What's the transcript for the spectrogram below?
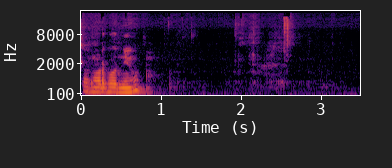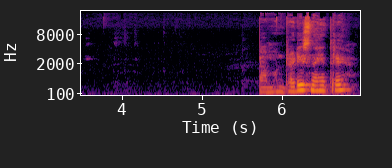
ಸೊ, ನೋಡ್ಬೋದು ನೀವು. ಜಾಮೂನ್ ರೆಡಿ ಸ್ನೇಹಿತರೆ.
